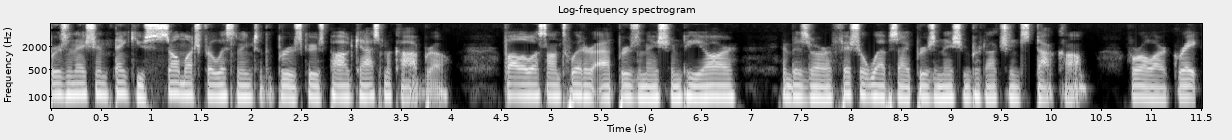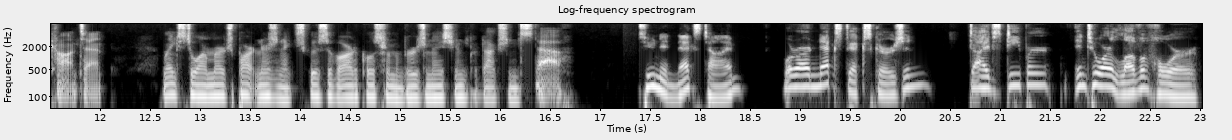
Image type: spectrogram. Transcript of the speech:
Bruiser Nation, thank you so much for listening to the Bruise Cruise podcast, Macabro. Follow us on Twitter at Bruiser Nation PR and visit our official website, bruisernationproductions.com, for all our great content. Links to our merch partners and exclusive articles from the Bruiser Nation production staff. Tune in next time, for our next excursion dives deeper into our love of horror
